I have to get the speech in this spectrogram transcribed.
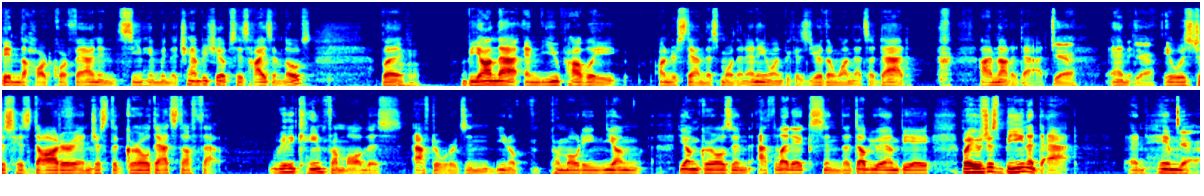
been the hardcore fan and seen him win the championships, his highs and lows. But mm-hmm. beyond that, and you probably understand this more than anyone because you're the one that's a dad. I'm not a dad yeah, and Yeah. it was just his daughter and just the girl dad stuff that really came from all this afterwards and you know promoting young young girls in athletics and the WNBA but it was just being a dad and him yeah,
